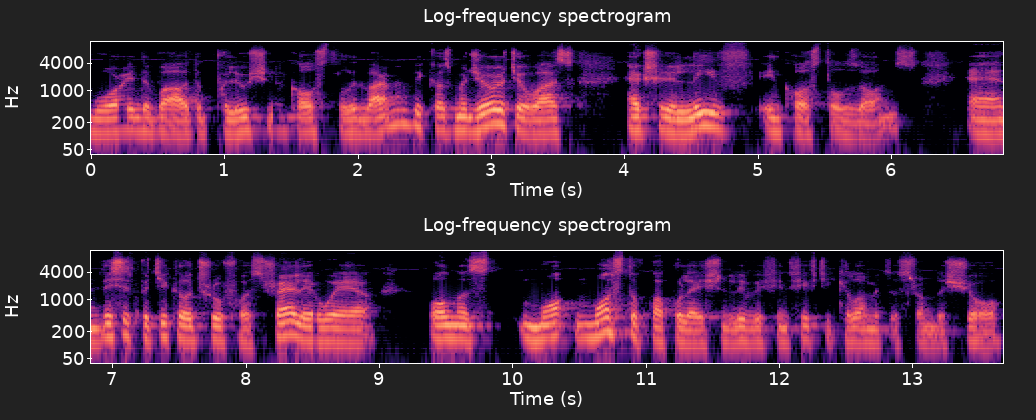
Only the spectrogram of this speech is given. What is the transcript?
worried about the pollution in coastal environment because majority of us actually live in coastal zones. And this is particularly true for Australia where almost mo most of population live within 50 kilometers from the shore.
